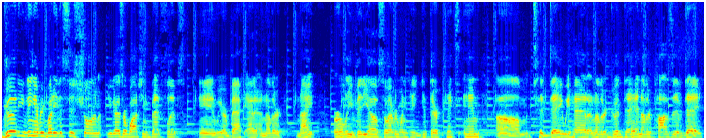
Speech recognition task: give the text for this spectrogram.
Good evening, everybody. This is Sean. You guys are watching BetFlipz, and we are back at it another night early video so everyone can get their picks in. Um, today we had another good day, another positive day.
